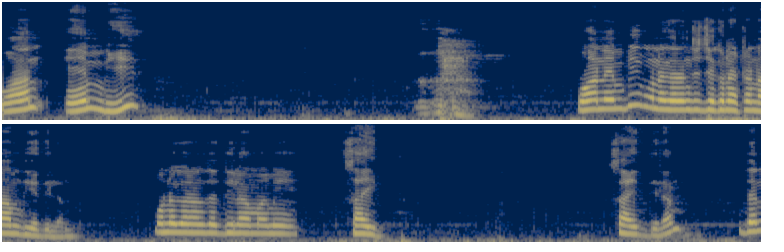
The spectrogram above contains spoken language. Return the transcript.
one MB one MB মনে করেন যে যে কোনো একটা নাম দিয়ে দিলাম। মনে করেন যে দিলাম আমি সাইদ সাইদ দিলাম। দেন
